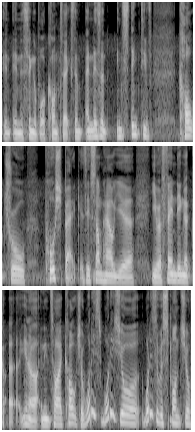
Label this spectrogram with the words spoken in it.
in, in the Singapore context, and, and there's an instinctive cultural pushback, as if somehow you're you're offending a uh, you know an entire culture. What is what is your what is the response you're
